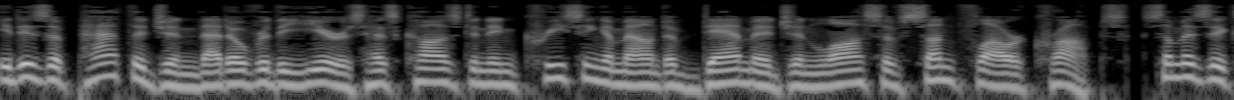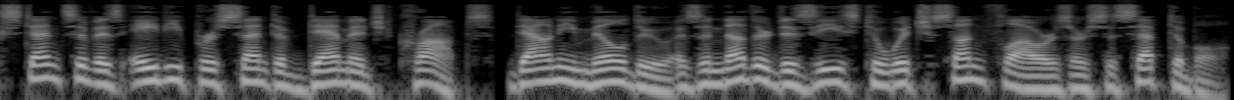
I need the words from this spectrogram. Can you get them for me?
It is a pathogen that over the years has caused an increasing amount of damage and loss of sunflower crops, some as extensive as 80% of damaged crops. Downy mildew is another disease to which sunflowers are susceptible.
